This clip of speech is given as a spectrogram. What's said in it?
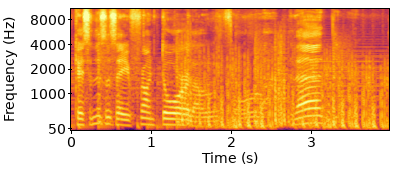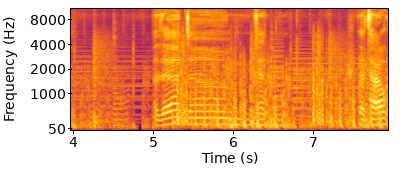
Okay, so this is a front door level. That that um that that tower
